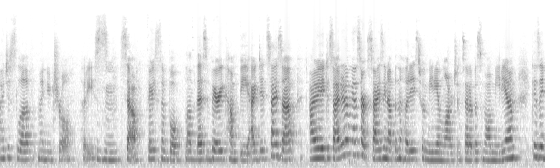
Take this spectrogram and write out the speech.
I just love my neutral hoodies. Mm -hmm. So very simple. Love this, very comfy. I did size up. I decided I'm gonna start sizing up in the hoodies to a medium large instead of a small medium because they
